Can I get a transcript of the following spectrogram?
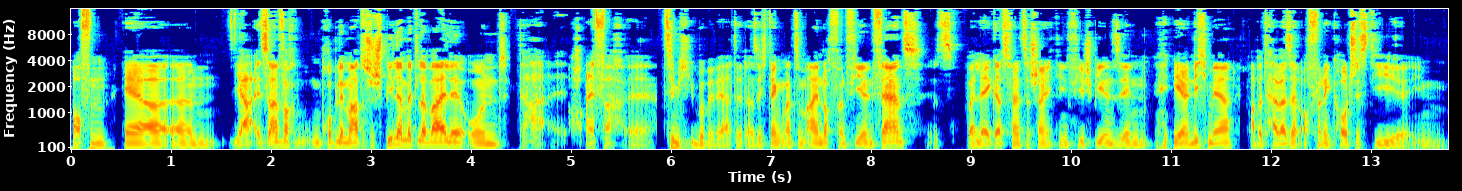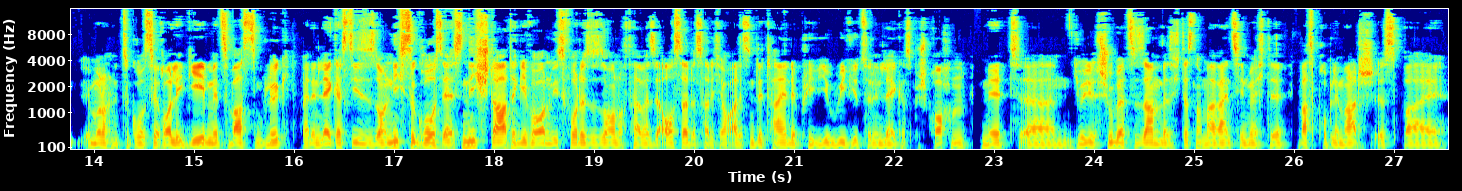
offen. Er ähm, ja ist einfach ein problematischer Spieler mittlerweile und da auch einfach äh, ziemlich überbewertet. Also ich denke mal zum einen doch von vielen Fans, jetzt bei Lakers-Fans wahrscheinlich, die ihn viel spielen sehen, eher nicht mehr, aber teilweise halt auch von den Coaches, die ihm immer noch eine zu große Rolle geben. Jetzt war es zum Glück bei den Lakers diese Saison nicht so groß. Er ist nicht Starter geworden, wie es vor der Saison noch teilweise aussah. Das hatte ich auch alles im Detail in der Preview-Review zu den Lakers besprochen mit ähm, Julius Schubert zusammen, wer sich das nochmal reinziehen möchte, was problematisch ist bei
